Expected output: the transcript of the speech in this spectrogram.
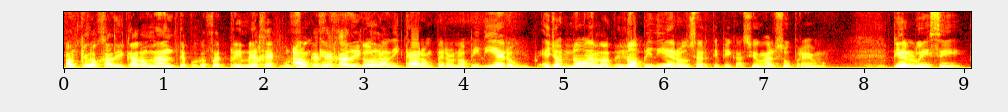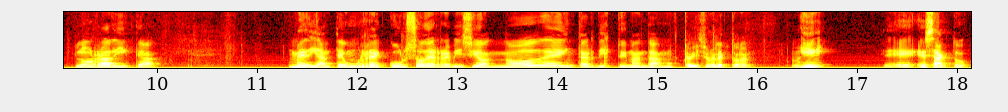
Aunque lo radicaron antes, porque fue el primer recurso aunque que se radicó. lo radicaron, pero no pidieron, ellos no, No han- lo no, pidieron. certificación al Supremo. Pierluisi lo radica mediante un recurso de revisión, no de interdicto y mandamos. Revisión electoral. Y, eh, exacto,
